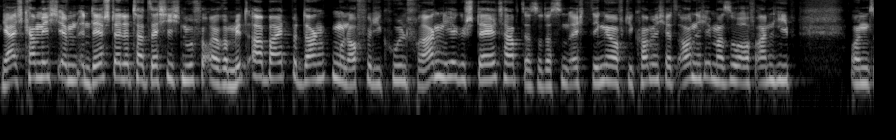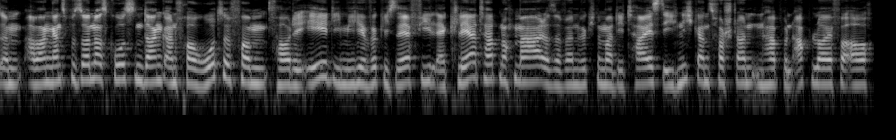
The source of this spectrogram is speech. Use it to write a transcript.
Ja, ich kann mich in, in der Stelle tatsächlich nur für eure Mitarbeit bedanken und auch für die coolen Fragen, die ihr gestellt habt. Also das sind echt Dinge, auf die komme ich jetzt auch nicht immer so auf Anhieb. Und ähm, aber einen ganz besonders großen Dank an Frau Rote vom VDE, die mir hier wirklich sehr viel erklärt hat nochmal. Also waren wirklich nochmal Details, die ich nicht ganz verstanden habe und Abläufe auch.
